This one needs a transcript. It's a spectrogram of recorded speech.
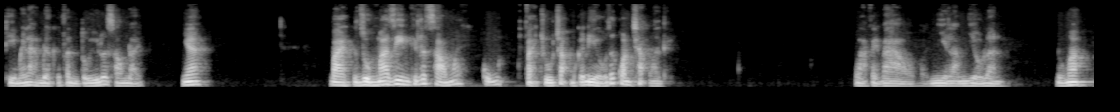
thì mới làm được cái phần tối ưu lướt sóng đấy nhá. Và dùng margin khi lướt sóng ấy cũng phải chú trọng một cái điều rất quan trọng là gì? Là phải vào và nhìn làm nhiều lần đúng không?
